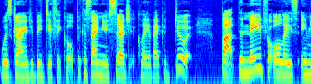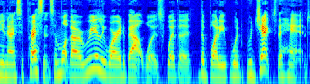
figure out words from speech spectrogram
was going to be difficult because they knew surgically they could do it, but the need for all these immunosuppressants. And what they were really worried about was whether the body would reject the hand.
